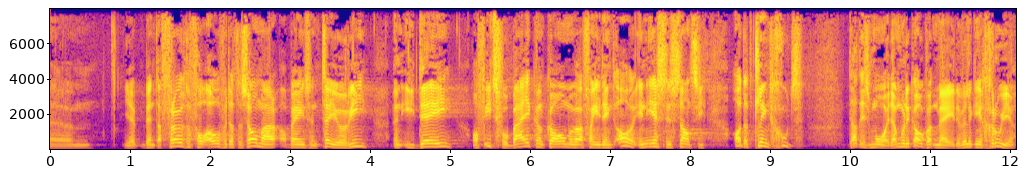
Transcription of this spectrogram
um, je bent daar vreugdevol over, dat er zomaar opeens een theorie, een idee of iets voorbij kan komen waarvan je denkt, oh in eerste instantie, oh dat klinkt goed, dat is mooi, daar moet ik ook wat mee, daar wil ik in groeien.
